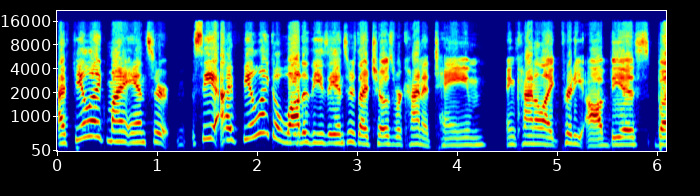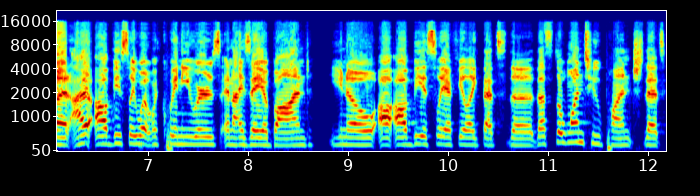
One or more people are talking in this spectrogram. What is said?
I feel like my answer, see, I feel like a lot of these answers I chose were kind of tame and kind of like pretty obvious, but I obviously went with Quinn Ewers and Isaiah Bond. You know, obviously I feel like that's the that's the one two punch. That's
